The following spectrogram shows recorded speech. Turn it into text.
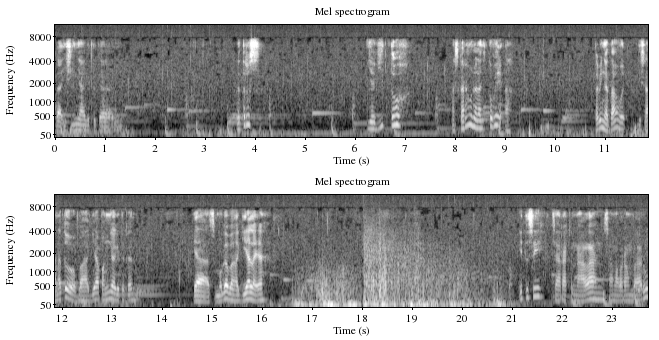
ada isinya gitu kan. Ya terus? Ya gitu. Nah sekarang udah lanjut ke WA tapi nggak tahu di sana tuh bahagia apa enggak gitu kan. Ya semoga bahagia lah ya itu sih cara kenalan sama orang baru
